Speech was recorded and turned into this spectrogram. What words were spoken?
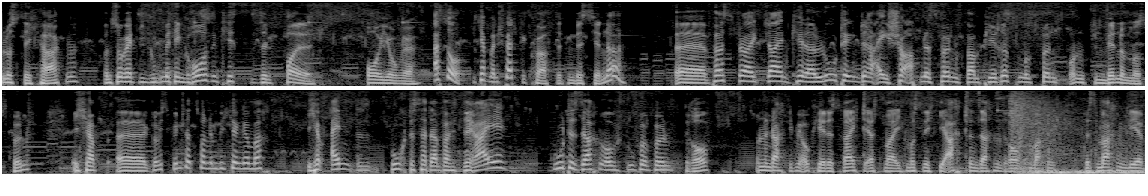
Lustighaken. Und sogar die mit den großen Kisten sind voll. Oh Junge. Achso, ich habe mein Schwert gecraftet ein bisschen, ne? Äh, First Strike, Giant Killer, Looting 3, Sharpness 5, Vampirismus 5 und Venomous 5. Ich habe, äh, glaube ich, Screenshots von den Büchern gemacht. Ich habe ein Buch, das hat einfach drei gute Sachen auf Stufe 5 drauf. Und dann dachte ich mir, okay, das reicht erstmal. Ich muss nicht die 18 Sachen drauf machen. Das machen wir,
